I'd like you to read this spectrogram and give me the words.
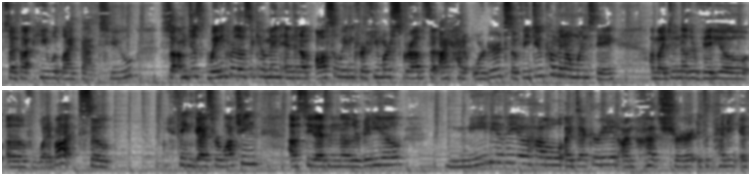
So I thought he would like that too. So I'm just waiting for those to come in and then I'm also waiting for a few more scrubs that I had ordered. So if they do come in on Wednesday, I might do another video of what I bought. So thank you guys for watching. I'll see you guys in another video. Maybe a video how I decorated. I'm not sure. It's depending if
